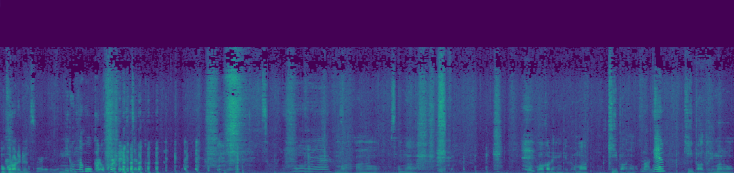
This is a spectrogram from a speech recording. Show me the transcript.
怒られるやつ。怒られるね、うん、いろんな方から怒られるやつやろそうね。まああのそんなく分からへんけどまあキーパーのまあね。キーパーと今の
